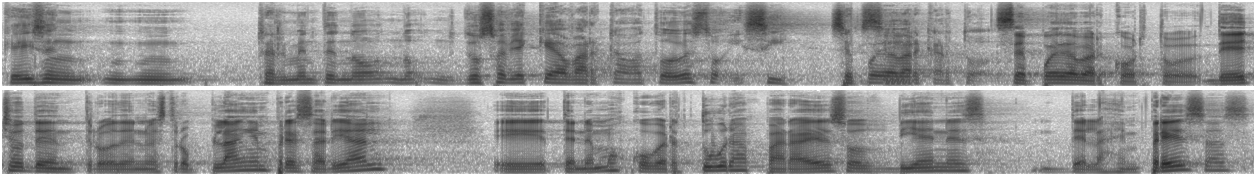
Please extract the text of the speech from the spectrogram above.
que dicen, "Mm, realmente no, no, no sabía que abarcaba todo esto, y sí, se puede Sí, abarcar todo. Se puede abarcar todo. De hecho, dentro de nuestro plan empresarial eh, tenemos cobertura para esos bienes de las empresas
